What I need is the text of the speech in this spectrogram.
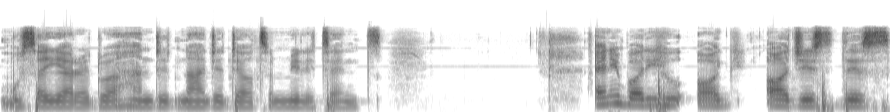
Musa Yar'Adua handled Niger Delta militants. Anybody who urges this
